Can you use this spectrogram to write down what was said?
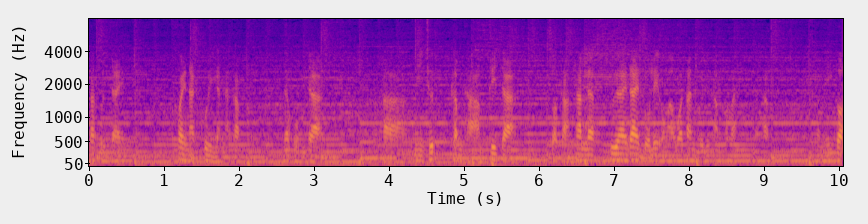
ถ้าสนใจค่อยนัดคุยกันนะครับ แล้วผมจะมีชุดคำถามที่จะสอบถามท่านแล้วเพื่อให้ได้ตัวเลขออกมาว่าท่านควรจะทำเท่าไหร่นะครับวันนี้ก็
